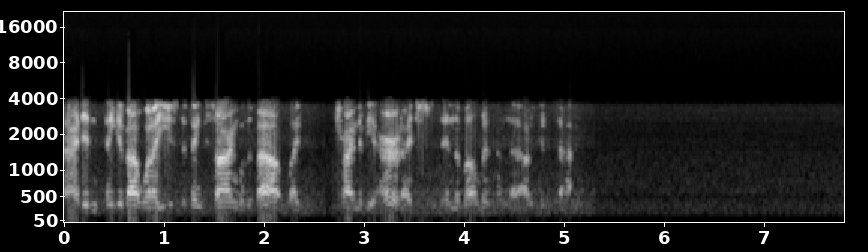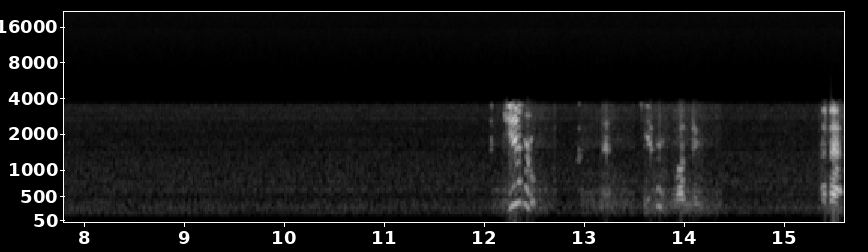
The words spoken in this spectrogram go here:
I didn't think about what I used to think sighing was about, like trying to be heard. I just was in the moment and out a good sigh. Do you ever, do you ever wonder about?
